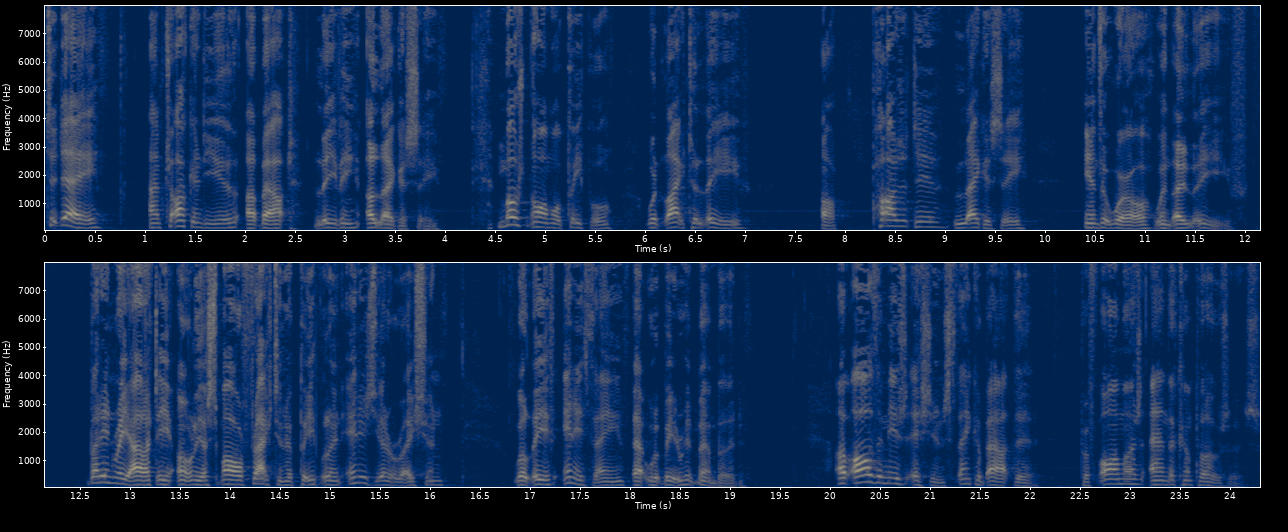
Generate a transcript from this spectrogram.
Today, I'm talking to you about leaving a legacy. Most normal people would like to leave a positive legacy in the world when they leave. But in reality, only a small fraction of people in any generation will leave anything that will be remembered. Of all the musicians, think about the performers and the composers.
